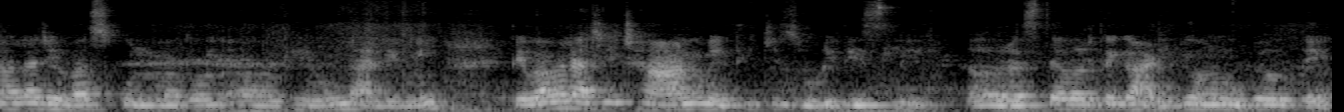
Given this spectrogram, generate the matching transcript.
मला जेव्हा स्कूलमधून घेऊन आली मी तेव्हा मला अशी छान मेथीची जुडी दिसली. रस्त्यावर ते गाडी घेऊन उभे होते.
